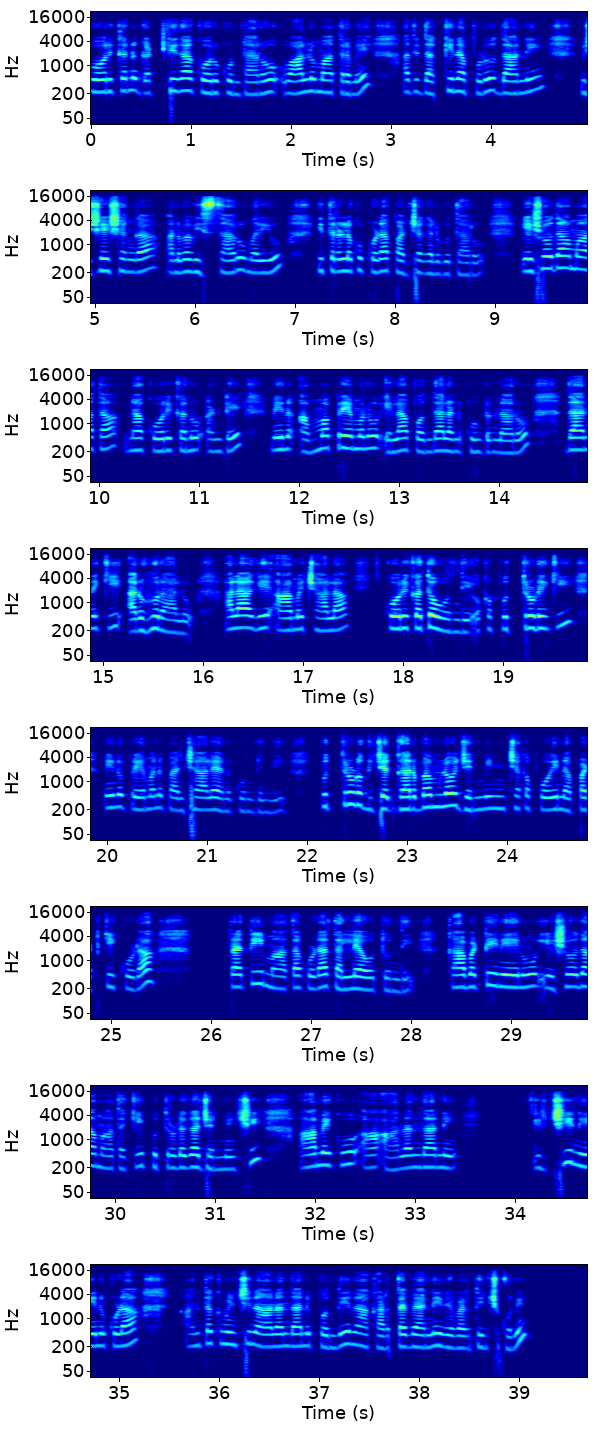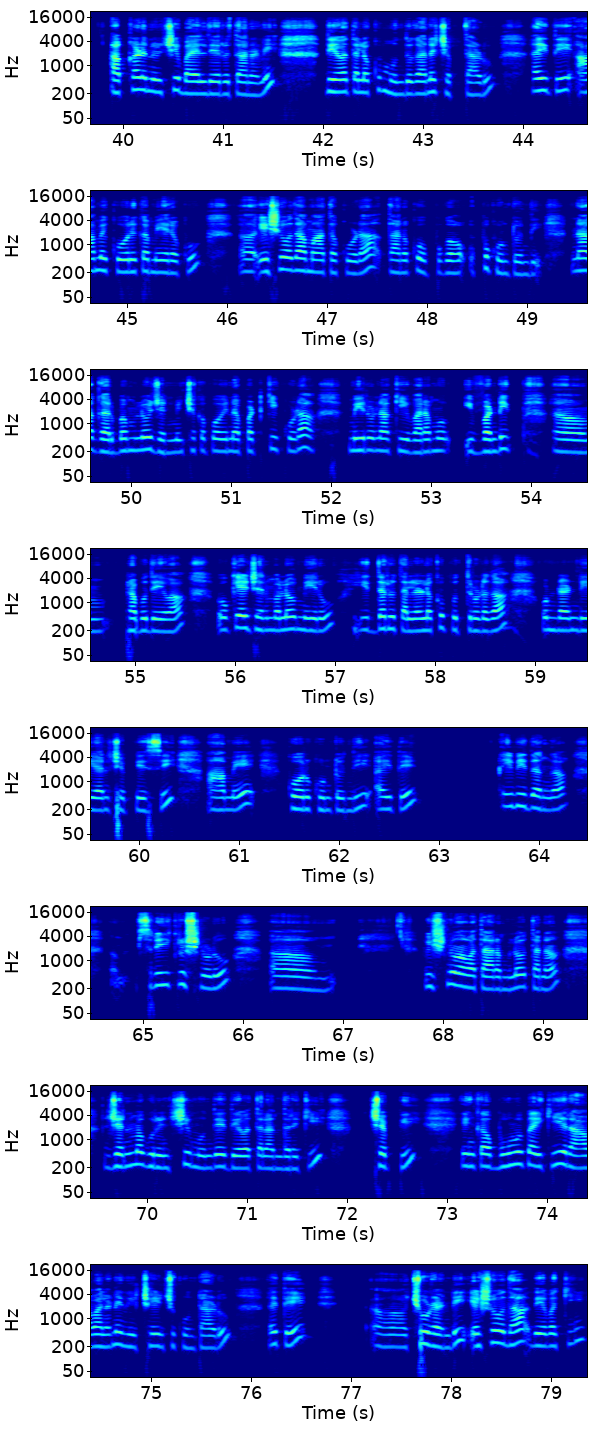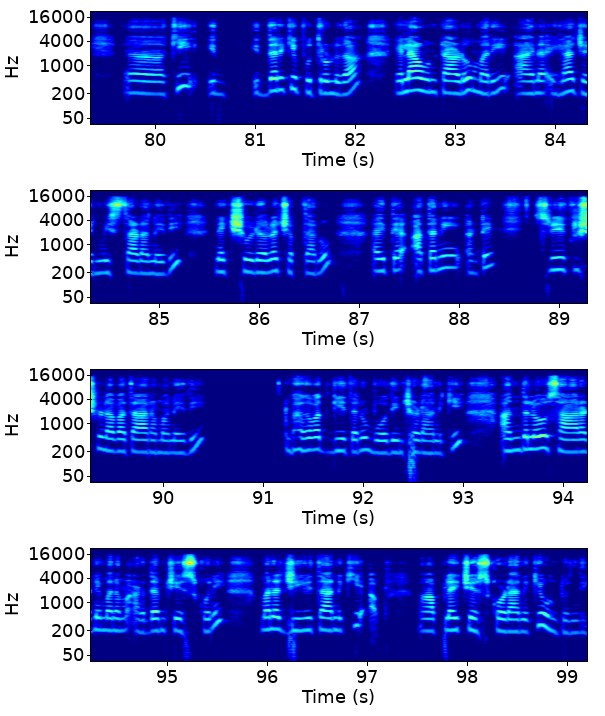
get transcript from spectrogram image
కోరికను గట్టిగా కోరుకుంటారో వాళ్ళు మాత్రమే అది దక్కినప్పుడు దాన్ని విశేషంగా అనుభవిస్తారు మరియు ఇతరులకు కూడా పంచగలుగుతారు. యశోదామాత నా కోరికను అంటే నేను అమ్మ ప్రేమను ఎలా పొందాలనుకుంటున్నానో దానికి అర్హురాలు. అలాగే ఆమె చాలా కోరికతో ఉంది. ఒక పుత్రుడికి నేను ప్రేమను పంచాలి అనుకుంటుంది. పుత్రుడు గర్భంలో జన్మించకపోయినప్పటికీ కూడా ప్రతి మాత కూడా తల్లి అవుతుంది. కాబట్టి నేను యశోదామాతకి పుత్రుడిగా జన్మించి ఆమెకు ఆ ఆనందాన్ని ఇచ్చి నేను కూడా అంతకు మించిన ఆనందాన్ని పొంది నా కర్తవ్యాన్ని నివర్తించుకుని అక్కడి నుంచి బయలుదేరుతానని దేవతలకు ముందుగానే చెప్తాడు. అయితే ఆమె కోరిక మేరకు యశోదామాత కూడా తనకు ఒప్పుగా ఒప్పుకుంటుంది. నా గర్భంలో జన్మించకపోయినప్పటికీ కూడా మీరు నాకు ఈ వరము ఇవ్వండి ప్రభుదేవ. ఒకే జన్మలో మీరు ఇద్దరు తల్లులకు పుత్రుడుగా ఉండండి అని చెప్పేసి ఆమె కోరుకుంటుంది. అయితే ఈ విధంగా శ్రీకృష్ణుడు విష్ణు అవతారంలో తన జన్మ గురించి ముందే దేవతలందరికీ చెప్పి ఇంకా భూమిపైకి రావాలని నిశ్చయించుకుంటాడు. అయితే చూడండి యశోద దేవకి కి ఇద్దరికి పుత్రులుగా ఎలా ఉంటాడు మరి ఆయన ఎలా జన్మిస్తాడనేది నెక్స్ట్ వీడియోలో చెప్తాను. అయితే అతని అంటే శ్రీకృష్ణుడు అవతారం అనేది భగవద్గీతను బోధించడానికి అందులో సారాన్ని మనం అర్థం చేసుకొని మన జీవితానికి అప్లై చేసుకోవడానికి ఉంటుంది.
